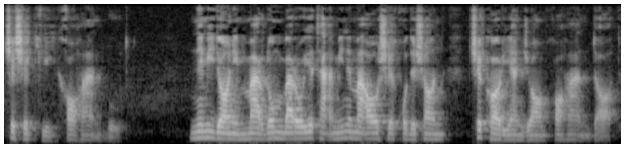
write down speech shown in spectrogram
چه شکلی خواهند بود. نمی‌دانیم مردم برای تأمین معاش خودشان چه کاری انجام خواهند داد.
